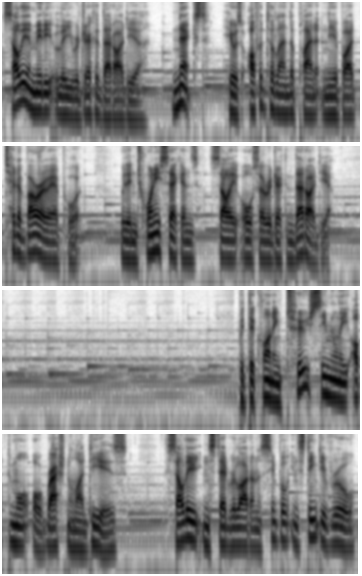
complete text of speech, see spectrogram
Sully immediately rejected that idea. Next, he was offered to land the plane at nearby Teterboro Airport. Within 20 seconds, Sully also rejected that idea. With declining two seemingly optimal or rational ideas, Sully instead relied on a simple instinctive rule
